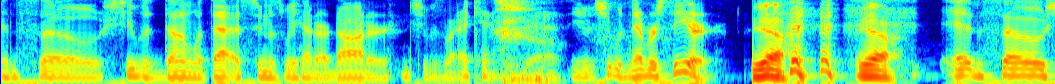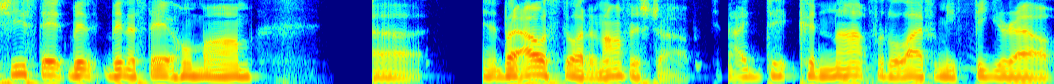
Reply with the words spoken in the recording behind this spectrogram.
and so she was done with that as soon as we had our daughter, and she was like, "I can't do that." She would never see her, Yeah. Yeah. and so she stayed been, been a stay at home mom, uh, and but I was still at an office job, and I did, could not for the life of me figure out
